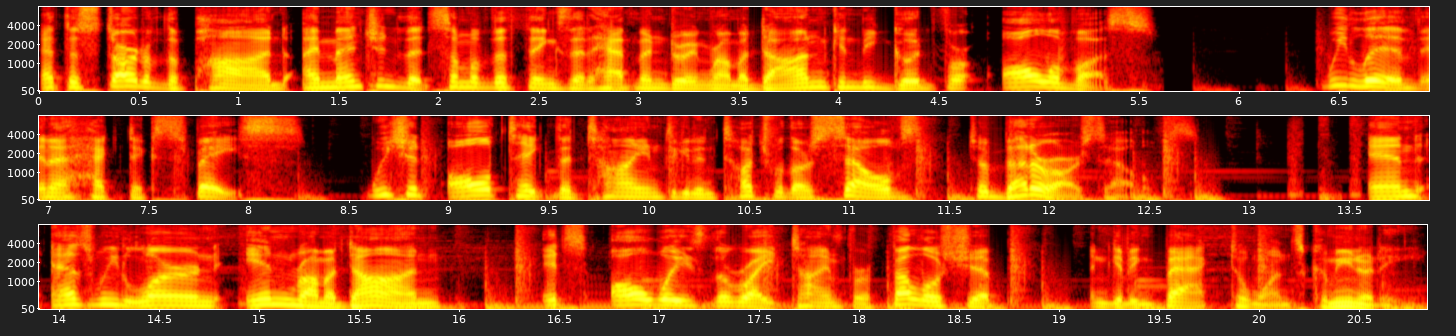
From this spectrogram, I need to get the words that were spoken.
At the start of the pod, I mentioned that some of the things that happen during Ramadan can be good for all of us. We live in a hectic space. We should all take the time to get in touch with ourselves to better ourselves. And as we learn in Ramadan, it's always the right time for fellowship and giving back to one's community.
